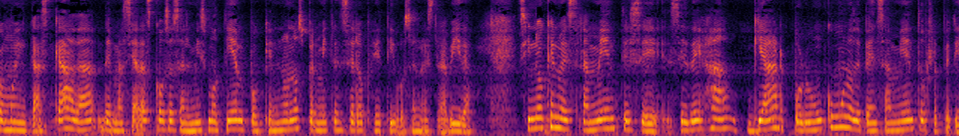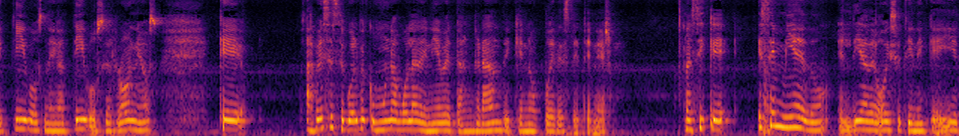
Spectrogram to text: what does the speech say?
como en cascada demasiadas cosas al mismo tiempo que no nos permiten ser objetivos en nuestra vida, sino que nuestra mente se, se deja guiar por un cúmulo de pensamientos repetitivos, negativos, erróneos, que a veces se vuelve como una bola de nieve tan grande que no puedes detener. Así que ese miedo el día de hoy se tiene que ir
